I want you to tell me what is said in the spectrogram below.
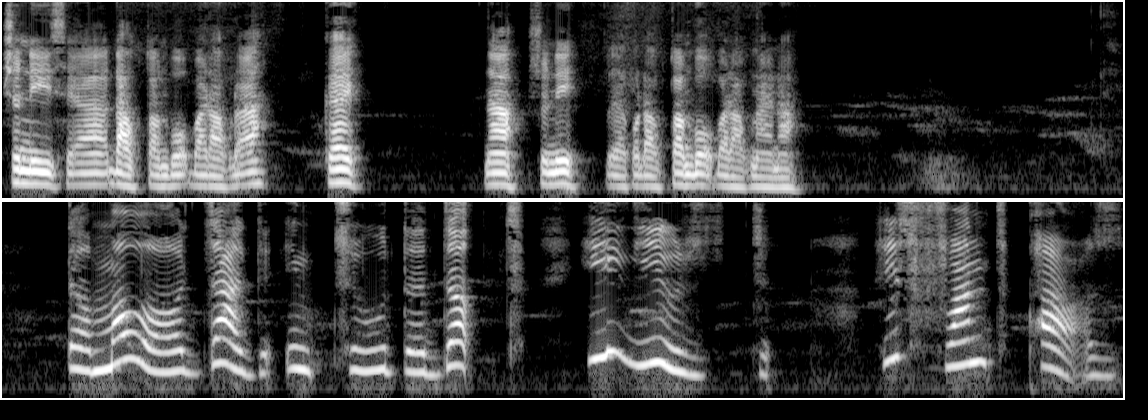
Sunny sẽ đọc toàn bộ bài đọc đã. Ok. Nào Sunny bây giờ con đọc toàn bộ bài đọc này nào. The mower dug into the dirt. He used his front paws.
